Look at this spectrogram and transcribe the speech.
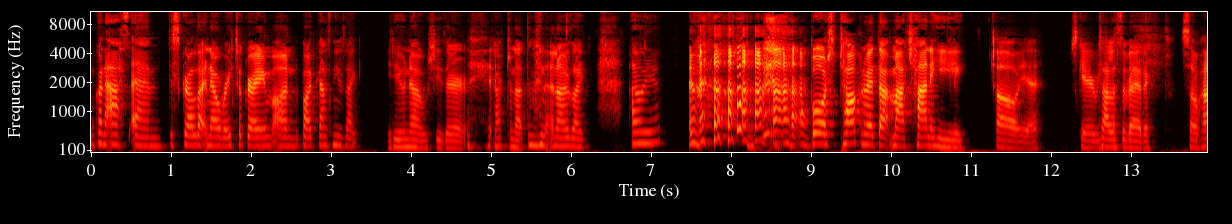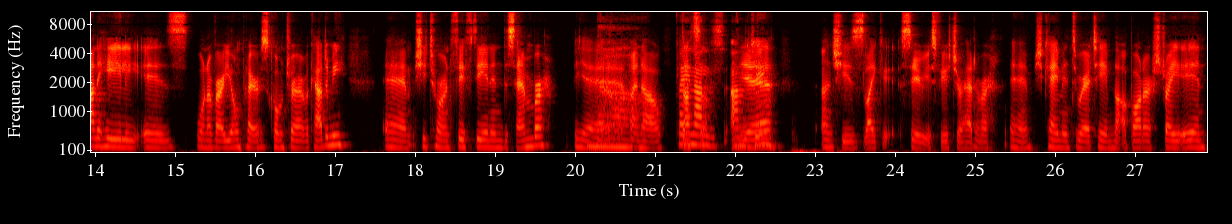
I'm going to ask um this girl that I know, Rachel Graham, on the podcast, and he was like, You do know she's our captain at the minute, and I was like, Oh yeah. but talking about that match, Hannah Healy, Oh yeah, scary. tell us about her. So Hannah Healy is one of our young players who's come through our academy. Um, she turned 15 in December. Yeah, I know. Playing That's on, a- this, on yeah. the team. And she's like a serious future ahead of her. Um, she came into our team, not a bother, straight in.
